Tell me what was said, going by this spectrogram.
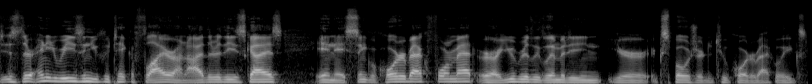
Is there any reason you could take a flyer on either of these guys in a single quarterback format, or are you really limiting your exposure to two quarterback leagues?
